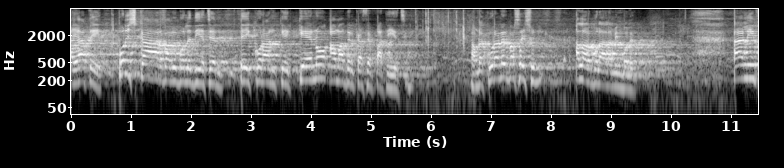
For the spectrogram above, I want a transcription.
আয়াতে পরিষ্কারভাবে বলে দিয়েছেন, এই কোরআনকে কেন আমাদের কাছে পাঠিয়েছেন? আমরা কোরআনের ভাষায় শুনি। আল্লাহ রাব্বুল আলামিন বলেন, আলিফ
